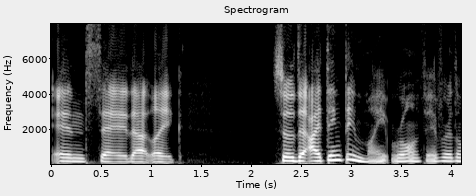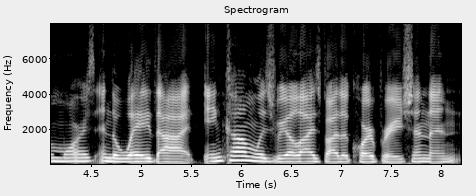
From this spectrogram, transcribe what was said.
and say that like, so that I think they might rule in favor of the Moores in the way that income was realized by the corporation, then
